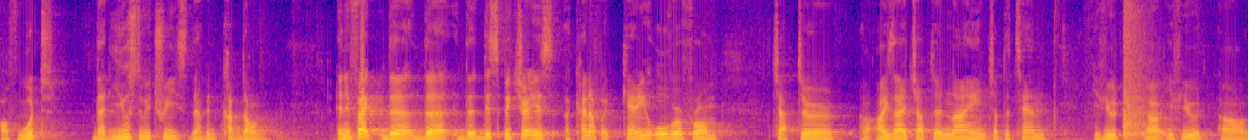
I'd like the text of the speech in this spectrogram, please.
of wood that used to be trees that have been cut down. And in fact, the, the, the, this picture is a kind of a carryover from chapter uh, Isaiah chapter 9, chapter 10. If you, uh, if you uh,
